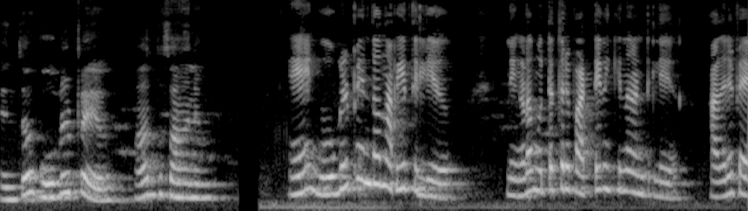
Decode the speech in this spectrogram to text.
എന്തോ ഗൂഗിൾ പേയോ അതെന്താ സാധനം? ഏ ഗൂഗിൾ പേ എന്തോന്ന് അറിയത്തില്ലയോ? നിങ്ങളുടെ മുറ്റത്തൊരു പട്ടി നിൽക്കുന്ന കണ്ടില്ലേ? അതിന് പേ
